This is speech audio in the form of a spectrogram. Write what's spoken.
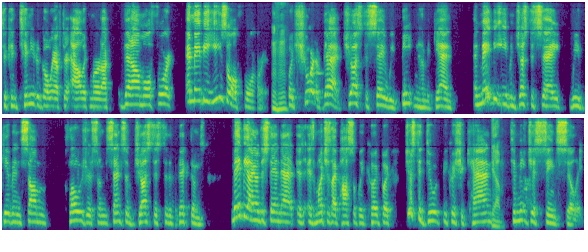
to continue to go after Alex Murdaugh then I'm all for it and maybe he's all for it Mhm. but short of that, just to say we've beaten him again, and maybe even just to say we've given some closure, some sense of justice to the victims, maybe I understand that as, as much as I possibly could, but just to do it because you can, Yeah. to me, just seems silly.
